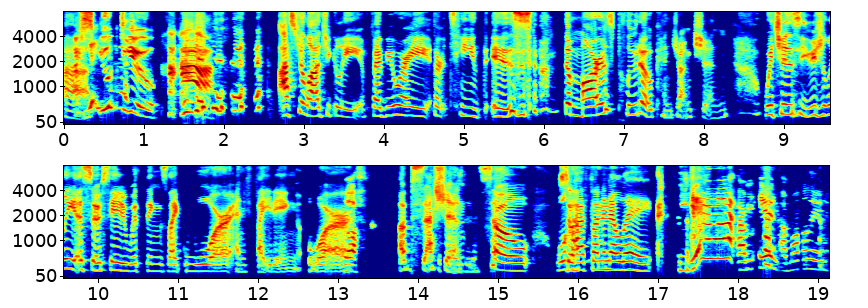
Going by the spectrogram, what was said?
I Uh, scooped you. Astrologically, February 13th is the Mars Pluto conjunction, which is usually associated with things like war and fighting or Ugh. obsession. So we'll so have, have fun in LA. yeah, I'm in. I'm all in.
